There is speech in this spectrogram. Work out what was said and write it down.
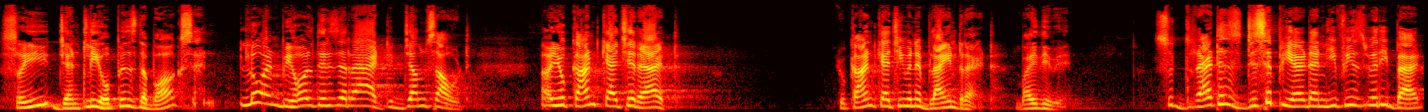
So he gently opens the box, and lo and behold, there is a rat. It jumps out. Now you can't catch a rat. You can't catch even a blind rat, by the way. So rat has disappeared and he feels very bad.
